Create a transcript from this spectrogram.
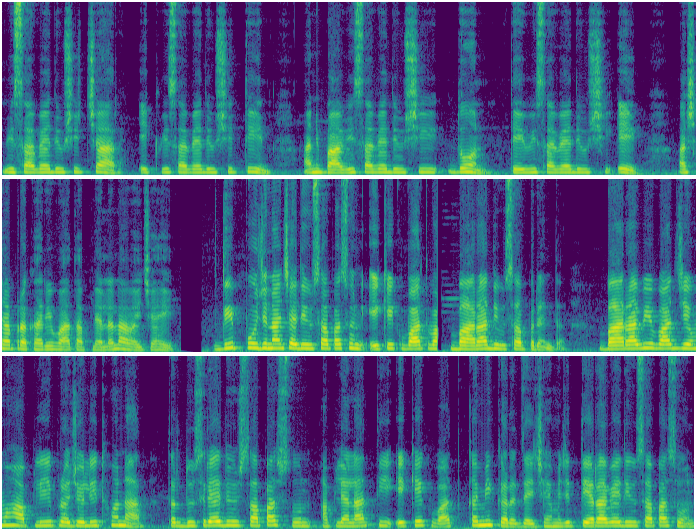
विसाव्या दिवशी चार एकविसाव्या दिवशी तीन आणि बावीसाव्या दिवशी दोन तेविसाव्या दिवशी एक अशा प्रकारे वात आपल्याला लावायची आहे. दीपपूजनाच्या दिवसापासून एक एक वात वा बारा दिवसापर्यंत बारावी वाद जेव्हा आपली प्रज्वलित होणार तर दुसऱ्या दिवसापासून आपल्याला ती एक एक वाद कमी करत जायची आहे. म्हणजे तेराव्या दिवसापासून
